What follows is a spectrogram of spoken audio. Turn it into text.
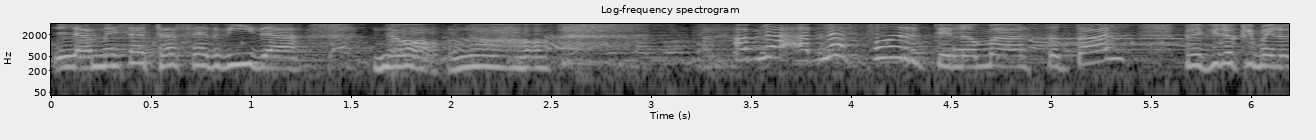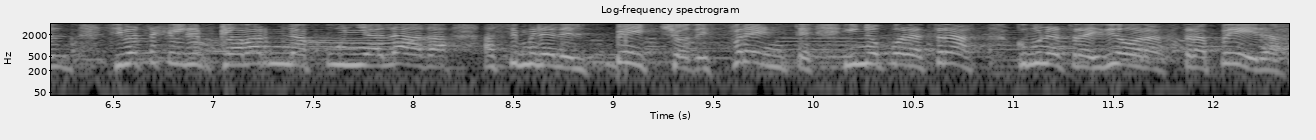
la mesa está servida. No, no. Habla, habla fuerte nomás, total. Prefiero que me lo. Si vas a clavarme una puñalada, hacémela en el pecho, de frente y no por atrás, como una traidora, trapera.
